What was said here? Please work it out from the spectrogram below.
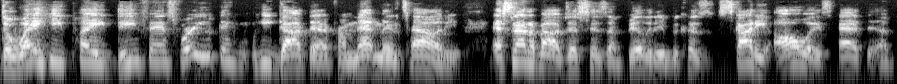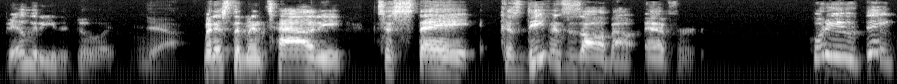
The way he played defense, where do you think he got that from? That mentality. It's not about just his ability because Scottie always had the ability to do it, Yeah. but it's the mentality to stay because defense is all about effort. Who do you think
